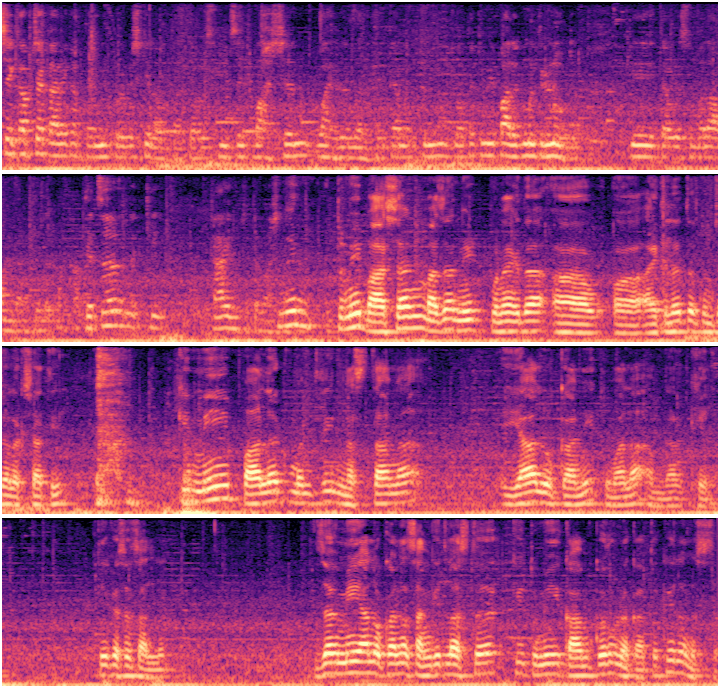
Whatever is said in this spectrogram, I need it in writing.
शेकापच्या कार्यकर्त्यांनी प्रवेश केला होता. त्यावेळेस तुमचं एक भाषण व्हायरल झालं होतं. त्यामध्ये तुम्ही म्हटलं होतं की मी पालकमंत्री नव्हतो की त्यावेळेस तुम्हाला आमदार केलं त्याचं नक्की काय नाही तुम्ही भाषण माझं नीट पुन्हा एकदा ऐकलं तर तुमच्या लक्षात येईल. की मी पालकमंत्री नसताना या लोकांनी तुम्हाला आमदार केलं. ते कसं चाललं? जर मी या लोकांना सांगितलं असतं की तुम्ही काम करू नका तर केलं नसतं.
